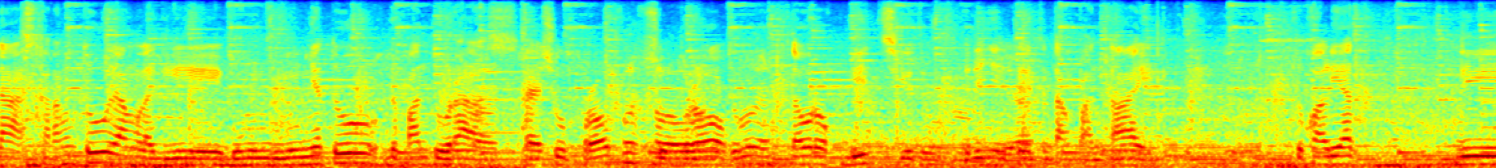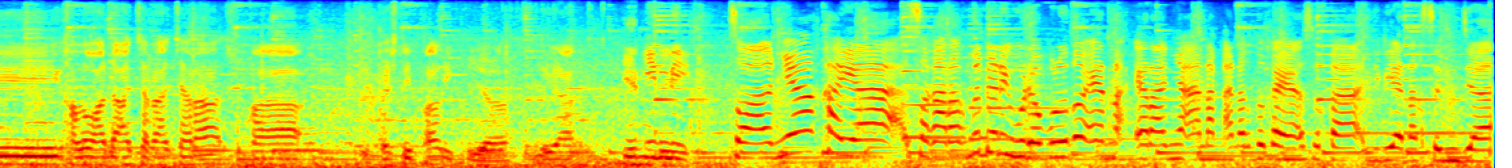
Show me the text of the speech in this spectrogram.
Nah sekarang tuh yang lagi booming boomingnya tuh depan turas. Kayak Supro lah kalau Supro gitu mah atau rock beach gitu. Jadi Iya. tentang pantai. Suka lihat di kalau ada acara-acara suka di festival ikut Iya. lihat Indie. Soalnya kayak sekarang tuh 2020 tuh enak eranya anak-anak tuh kayak suka jadi anak senja,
